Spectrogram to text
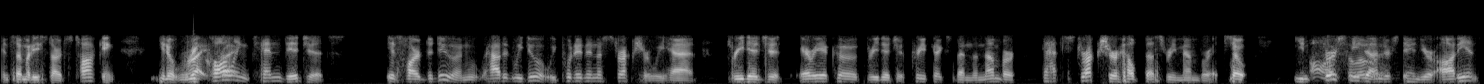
and somebody starts talking. You know, Right, recalling 10 digits is hard to do. And how did we do it? We put it in a structure. We had three digit area code, three digit prefix, then the number. That structure helped us remember it. So you Oh, first need to understand your audience,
